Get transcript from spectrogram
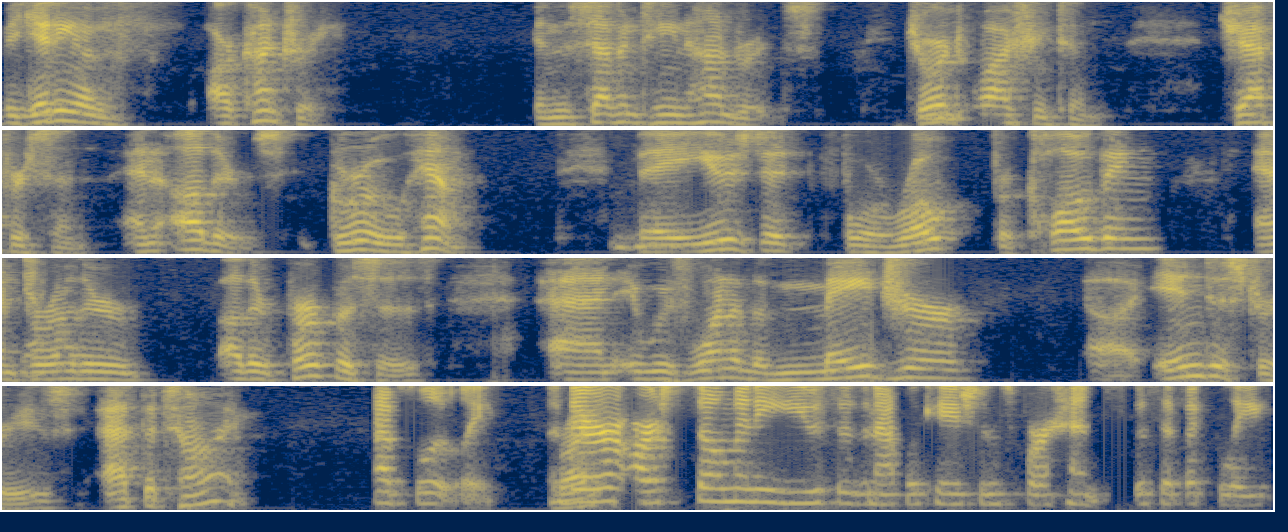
Beginning of our country in the 1700s, George mm-hmm. Washington, Jefferson, and others grew hemp. Mm-hmm. They used it for rope, for clothing, and for other other purposes. And it was one of the major uh, industries at the time. Absolutely. Right. There are so many uses and applications for hemp specifically.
